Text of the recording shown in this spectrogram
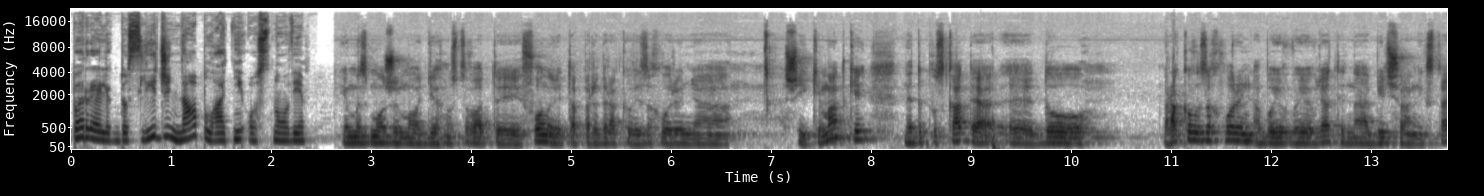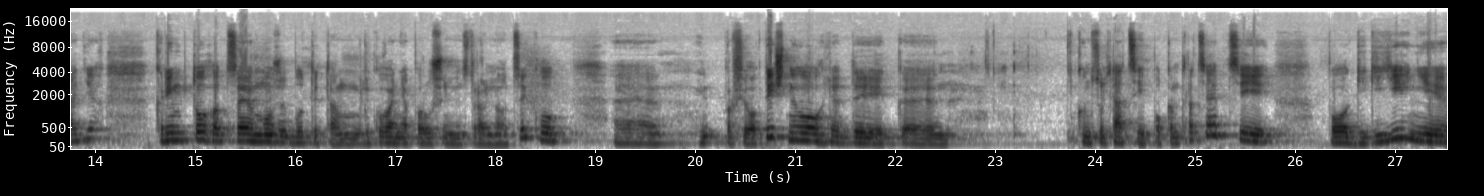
перелік досліджень на платній основі. І ми зможемо діагностувати фонові та передракові захворювання шийки матки, не допускати е, до ракових захворювань або виявляти на більш ранніх стадіях. Крім того, це може бути там лікування порушень менструального циклу, профілактичні огляди, консультації по контрацепції, по гігієні.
